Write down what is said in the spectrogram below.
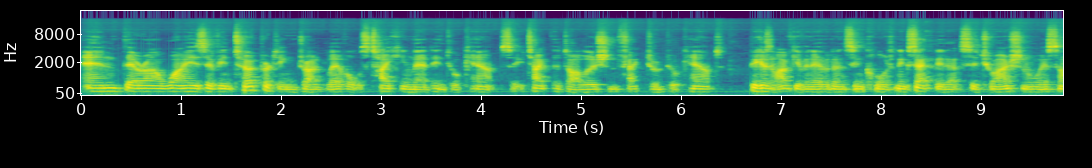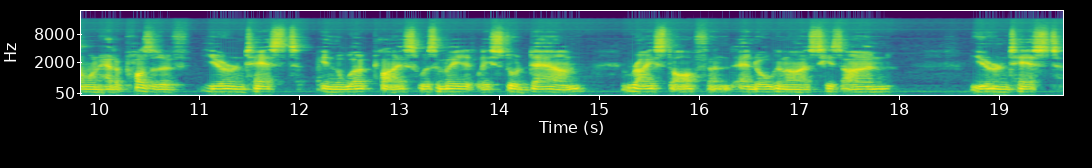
And there are ways of interpreting drug levels taking that into account. So you take the dilution factor into account because I've given evidence in court in exactly that situation where someone had a positive urine test in the workplace, was immediately stood down, raced off, and, and organised his own urine test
